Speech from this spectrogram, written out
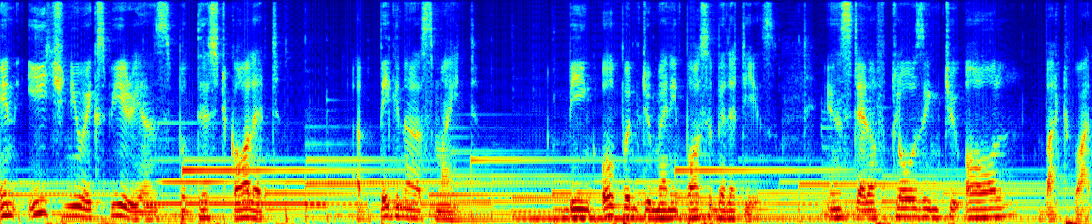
in each new experience, Buddhists call it a beginner's mind, being open to many possibilities instead of closing to all but one.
